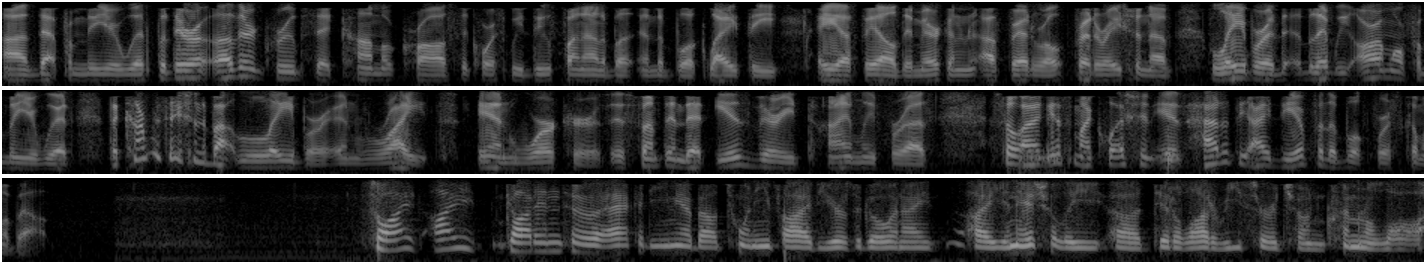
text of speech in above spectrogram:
uh, that familiar with. But there are other groups that come across. Of course, we do find out about in the book, like the AFL, the American uh, Federal Federation of Labor, that, that we are more familiar with. The conversation about labor and rights and workers is something that is very timely for us. So I guess my question is, how did the idea for the book come about? So I, I got into academia about 25 years ago, and I, I initially uh, did a lot of research on criminal law,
